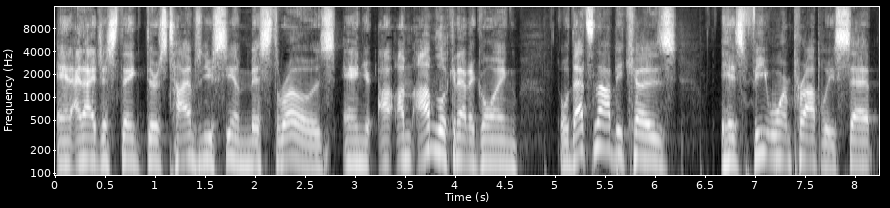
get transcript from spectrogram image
And and I just think there's times when you see him miss throws, and you're I- I'm I'm looking at it going, well, that's not because his feet weren't properly set,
